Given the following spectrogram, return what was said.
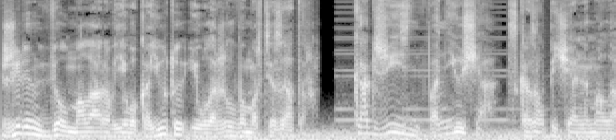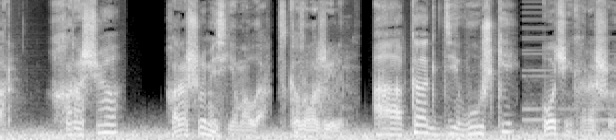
Жилин ввел Малара в его каюту и уложил в амортизатор. «Как жизнь, Ванюша?» — сказал печально Малар. «Хорошо?» «Хорошо, месье Малар», — сказал Жилин. «А как девушки?» «Очень хорошо»,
